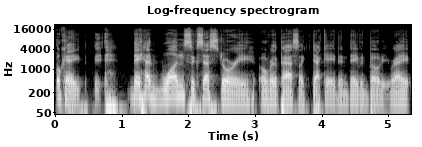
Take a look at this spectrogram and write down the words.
okay, they had one success story over the past like decade in David Bote, right?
